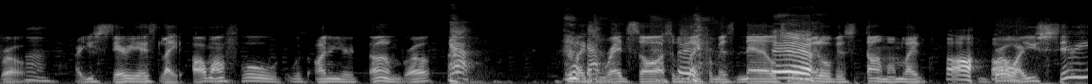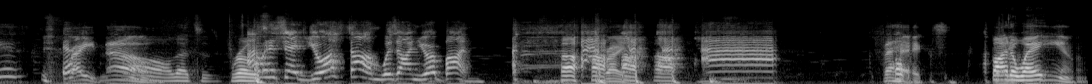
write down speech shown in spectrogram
bro, Hmm. are you serious? Like, all my food was on your thumb, bro. yeah. It was like Yeah. some red sauce. It was like from his nail to Yeah. the middle of his thumb. I'm like, oh, bro, oh, are you serious? Yeah. Right now. oh, that's just I would have said your thumb was on your bun. Right. Ah, Facts. By the way, damn.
